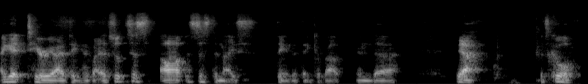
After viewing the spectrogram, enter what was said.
I get teary eyed thinking about it. It's just uh, it's just a nice thing to think about. And uh, yeah, it's cool.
